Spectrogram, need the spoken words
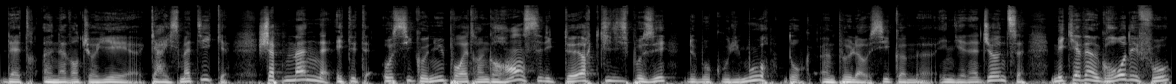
d'être un aventurier euh, charismatique, Chapman était aussi connu pour être un grand séducteur qui disposait de beaucoup d'humour, donc un peu là aussi comme euh, Indiana Jones, mais qui avait un gros défaut,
